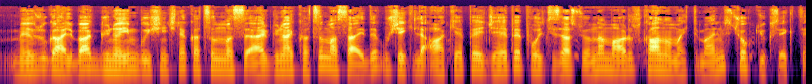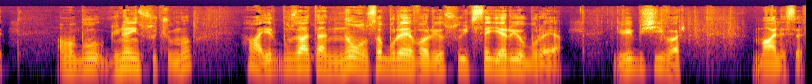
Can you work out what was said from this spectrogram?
mevzu galiba Günay'ın bu işin içine katılması. Eğer Günay katılmasaydı bu şekilde AKP, CHP politizasyonuna maruz kalmama ihtimalimiz çok yüksekti. Ama bu Günay'ın suçu mu? Hayır bu zaten ne olsa buraya varıyor. Su içse yarıyor buraya gibi bir şey var maalesef.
